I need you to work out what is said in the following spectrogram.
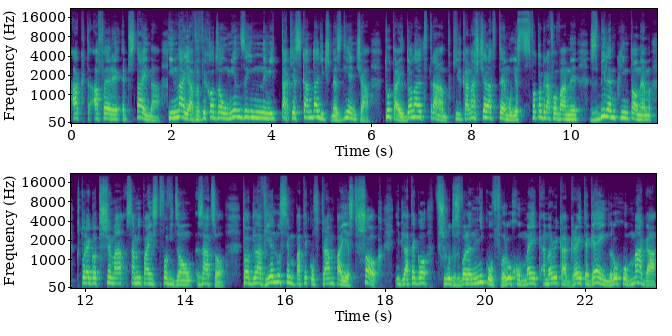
akt afery Epsteina i na jaw wychodzą między innymi takie skandaliczne zdjęcia. Tutaj Donald Trump kilkanaście lat temu jest sfotografowany z Billem Clintonem, którego trzyma, sami Państwo widzą, za co. To dla wielu sympatyków Trumpa jest szok i dlatego wśród zwolenników ruchu Make America Great Again, ruchu MAGA,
